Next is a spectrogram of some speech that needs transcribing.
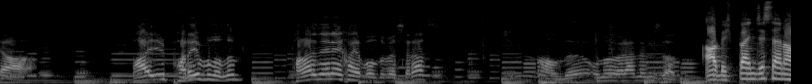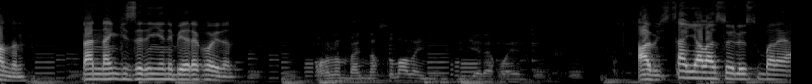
Ya. Hayır parayı bulalım. Para nereye kayboldu mesela? Kim aldı? Onu öğrenmemiz lazım. Abi bence sen aldın. Benden gizledin yeni bir yere koydun. Oğlum ben nasıl alayım gizli bir yere koyayım? Abi sen yalan söylüyorsun bana ya.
